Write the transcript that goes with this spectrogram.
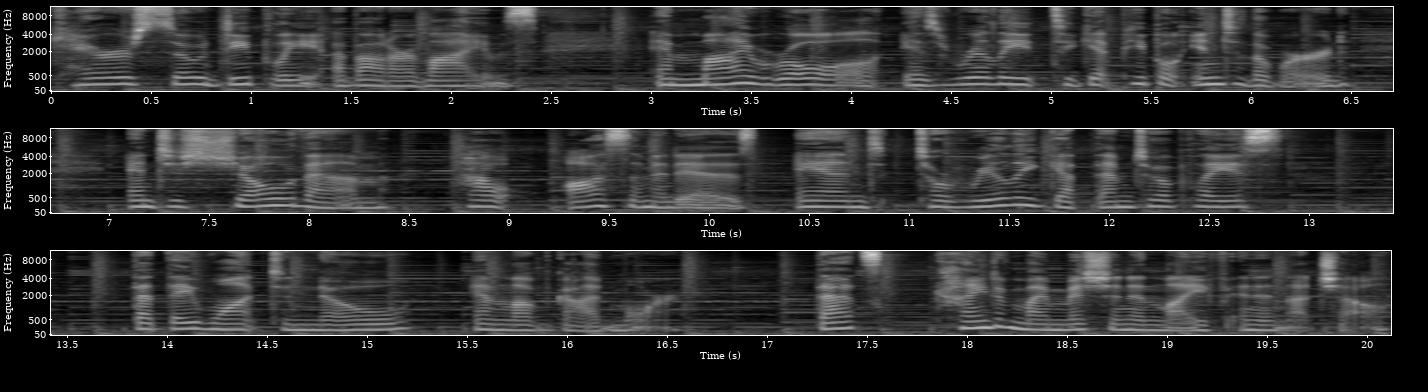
cares so deeply about our lives. And my role is really to get people into the Word and to show them how awesome it is and to really get them to a place that they want to know and love God more. That's kind of my mission in life in a nutshell.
